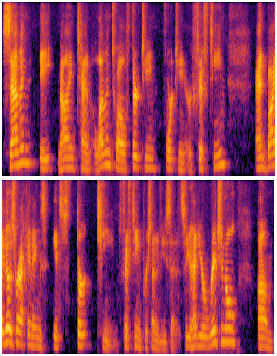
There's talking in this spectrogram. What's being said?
7, 8, 9, 10, 11, 12, 13, 14, or 15. And by those reckonings, it's 13, 15% of you said it. So you had your original, um,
